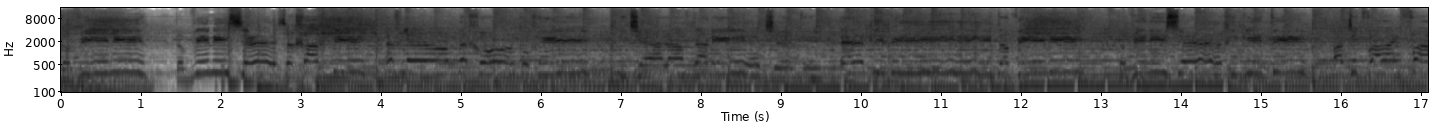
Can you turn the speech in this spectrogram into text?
תביני, תביני ושכחתי איך לאהוב בכל כוחי. כי כשהלכת אני הקשיתי את ליבי. תביני, תביני שחיכיתי עד שכבר עייפה.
